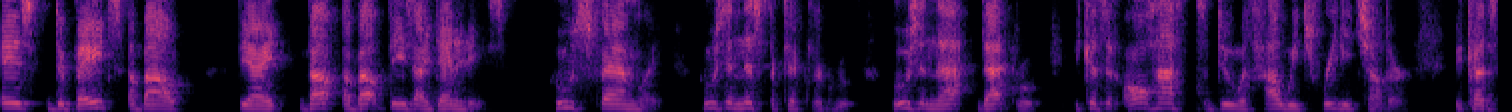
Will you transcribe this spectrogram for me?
is debates about the about about these identities. Who's family? Who's in this particular group? Who's in that that group? Because it all has to do with how we treat each other. Because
